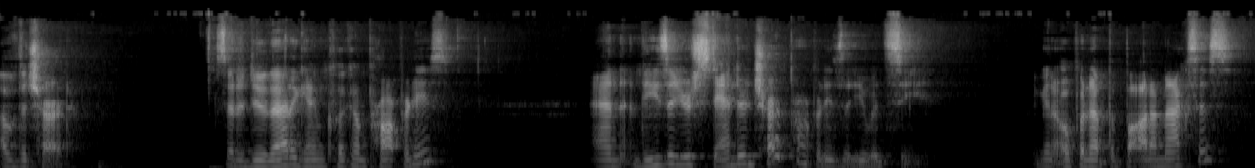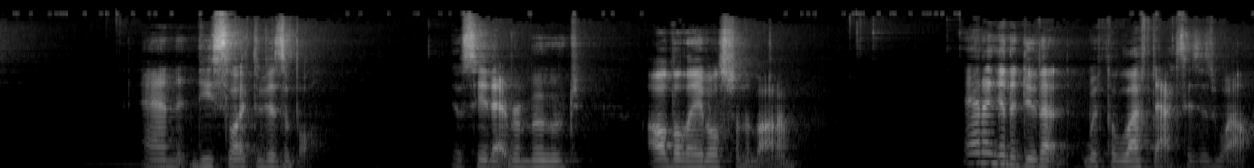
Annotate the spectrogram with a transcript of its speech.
of the chart. So to do that, again, click on Properties. And these are your standard chart properties that you would see. I'm going to open up the bottom axis and deselect visible. You'll see that removed all the labels from the bottom. And I'm going to do that with the left axis as well.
